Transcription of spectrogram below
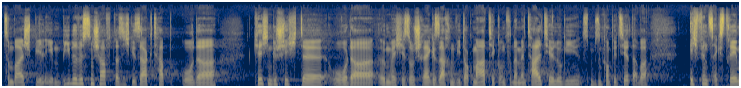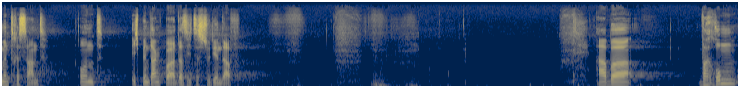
Zum Beispiel eben Bibelwissenschaft, was ich gesagt habe, oder Kirchengeschichte oder irgendwelche so schräge Sachen wie Dogmatik und Fundamentaltheologie. Ist ein bisschen kompliziert, aber ich finde es extrem interessant und ich bin dankbar, dass ich das studieren darf. Aber warum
